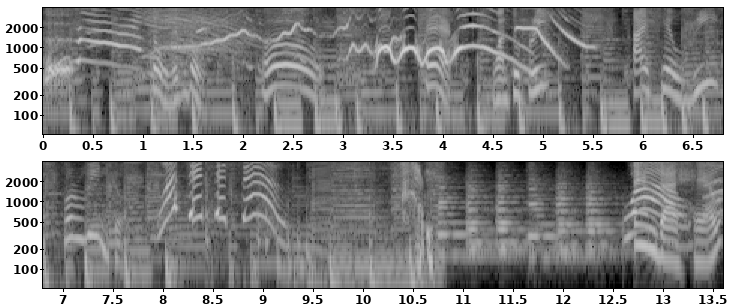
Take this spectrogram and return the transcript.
Why? So let's go. Oh, X. One, two, three. I have V for window. What's XXL? Wow. And I have.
